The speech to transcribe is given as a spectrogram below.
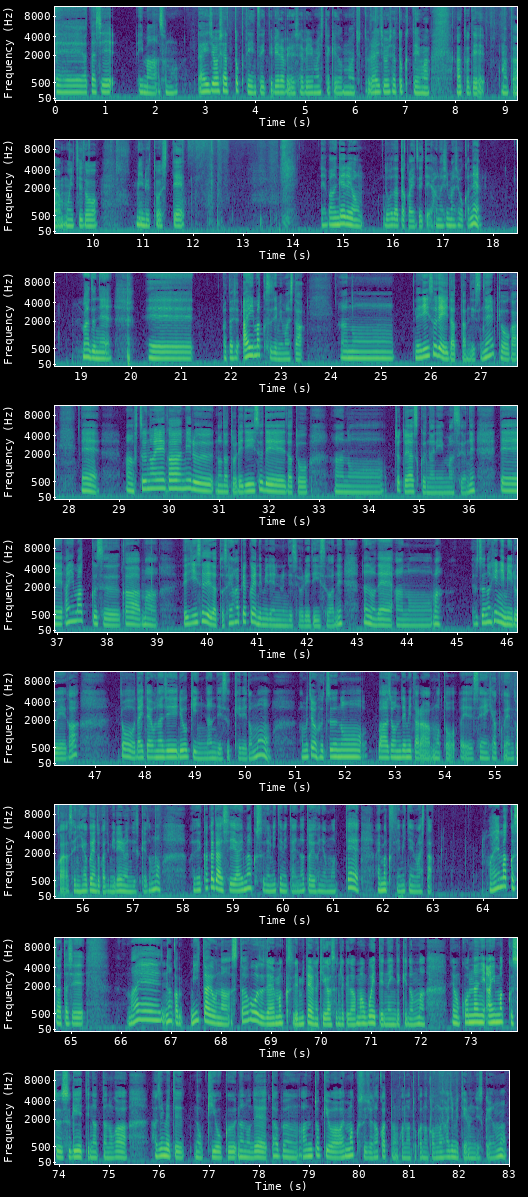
えー、私、今、その、来場者特典についてベラベラ喋りましたけど、まあちょっと来場者特典は後でまたもう一度見るとして「エヴァンゲリオン」どうだったかについて話しましょうかね。まずね、えー、私 iMAX で見ました。あのー、レディースデイだったんですね、今日が。で、まあ普通の映画見るのだとレディースデーだとあのー、ちょっと安くなりますよね。で、iMAX が、まあ、レディースデーだと1800円で見れるんですよ、レディースはね。なので、あのー、まあ、普通の日に見る映画と大体同じ料金なんですけれども、ま、もちろん普通のバージョンで見たらもっと、えー、1100円とか1200円とかで見れるんですけれども、せっかくだし iMAX で見てみたいなというふうに思って iMAX で見てみました。IMAX 私、前、なんか見たような、スターウォーズで IMAX で見たような気がするんだけど、あんま覚えてないんだけど、まあ、でもこんなに IMAX すげえってなったのが、初めての記憶なので、多分、あの時は IMAX じゃなかったのかなとかなんか思い始めているんですけれども、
